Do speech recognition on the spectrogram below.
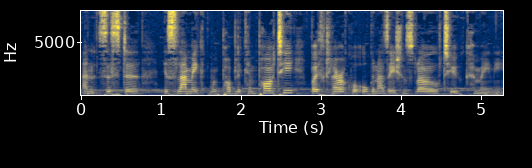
and its sister Islamic Republican Party, both clerical organizations loyal to Khomeini.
